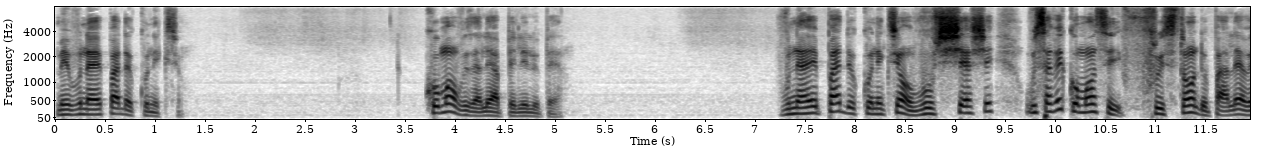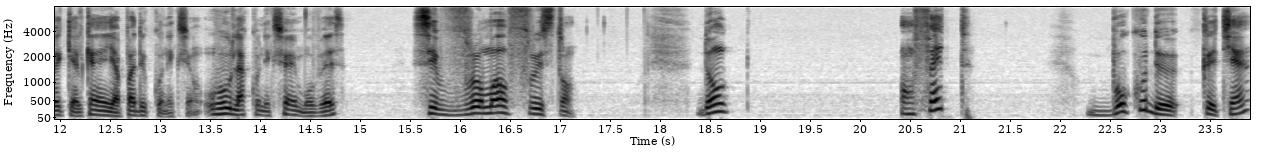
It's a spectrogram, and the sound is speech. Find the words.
mais vous n'avez pas de connexion. Comment vous allez appeler le Père? Vous n'avez pas de connexion. Vous cherchez. Vous savez comment c'est frustrant de parler avec quelqu'un et il n'y a pas de connexion, ou la connexion est mauvaise? C'est vraiment frustrant. Donc, en fait, beaucoup de chrétiens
